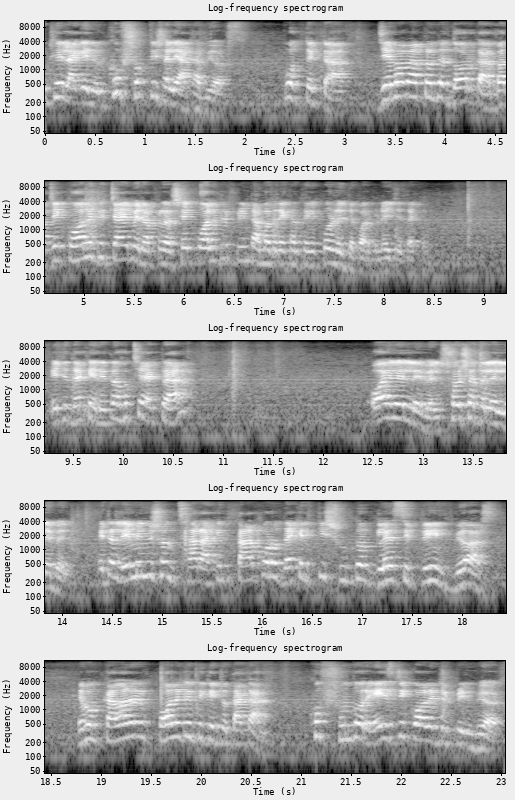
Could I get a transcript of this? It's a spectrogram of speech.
উঠে লাগিয়ে দেবেন, খুব শক্তিশালী আঠা ভিউয়ার্স প্রত্যেকটা। যেভাবে আপনাদের দরকার বা যে কোয়ালিটি চাইবেন আপনারা, সেই কোয়ালিটির প্রিন্ট আমাদের এখান থেকে করে নিতে পারবেন। এই যে দেখেন, এই যে দেখেন, এটা হচ্ছে একটা অয়েলের লেভেল সরিষা তেলের লেভেল এটা লেমিনেশন ছাড়া কিন্তু তারপরও দেখেন কি সুন্দর গ্লেসি প্রিন্ট ভিউয়ার্স এবং কালারের কোয়ালিটির দিকে একটু তাকান। খুব সুন্দর এইচডি কোয়ালিটির প্রিন্ট ভিউয়ার্স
